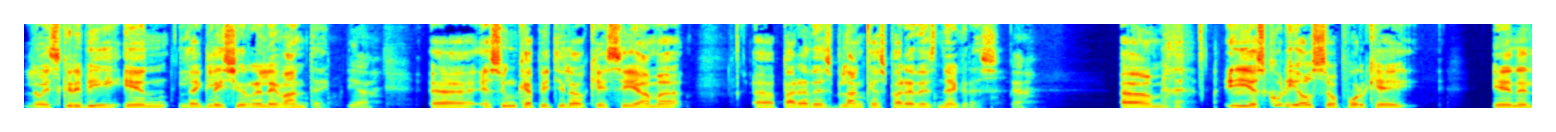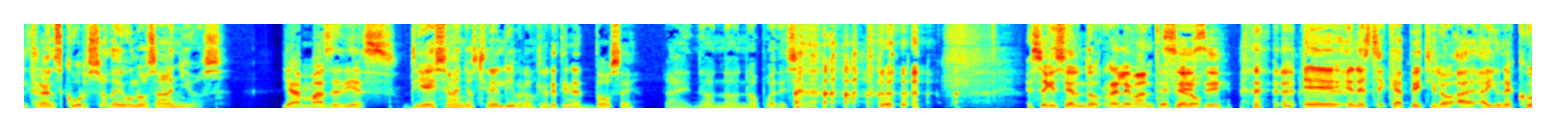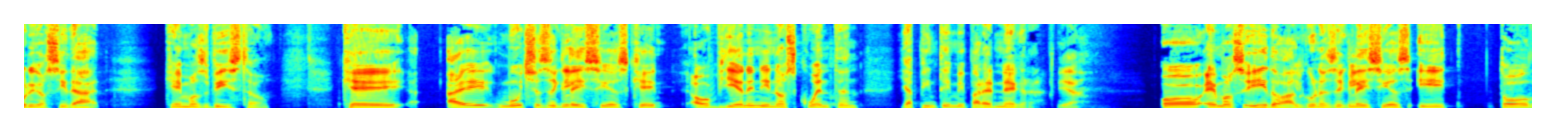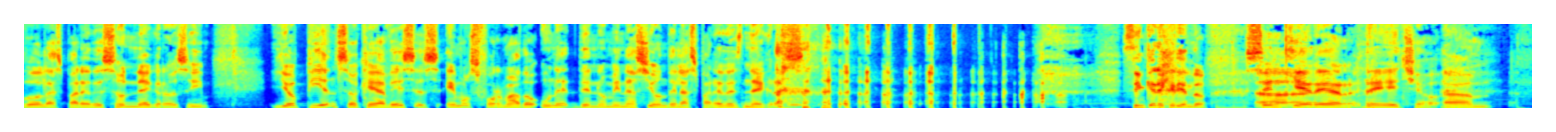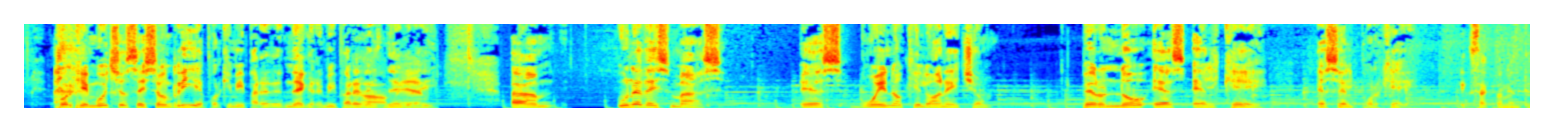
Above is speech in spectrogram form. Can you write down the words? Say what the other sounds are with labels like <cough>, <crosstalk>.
Lo escribí en La Iglesia Relevante. Yeah. Eh, es un capítulo que se llama eh, Paredes Blancas, Paredes Negras. Yeah. Um, y es curioso porque en el transcurso de unos años, Ya más de 10. 10 años tiene el libro. Creo que tiene 12. Ay, no, no, no puede ser. <laughs> Sigue siendo relevante, Sí, pero sí. <laughs> eh, en este capítulo hay, hay una curiosidad que hemos visto, que hay muchas iglesias que o vienen y nos cuentan, ya pinté mi pared negra. Yeah. O hemos ido a algunas iglesias y todas las paredes son negros y yo pienso que a veces hemos formado una denominación de las paredes negras <laughs> Sin querer queriendo. <laughs> sin Ah, querer, de hecho, um, porque muchos se sonríen porque mi pared es negra, mi pared Oh, es negra. man. Y, um, una vez más, es bueno que lo han hecho, pero no es el qué, es el por qué. Exactamente.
